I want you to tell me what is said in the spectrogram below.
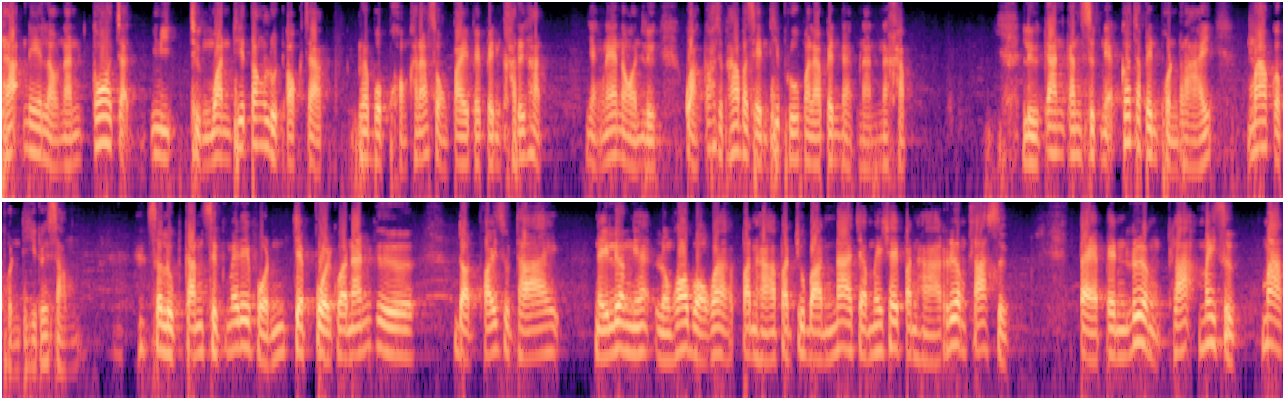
พระเนรเหล่านั้นก็จะมีถึงวันที่ต้องหลุดออกจากระบบของคณะสงฆ์ไปไปเป็นคฤหัสถ์อย่างแน่นอนหรือกว่า 95%ที่พรูฟมาแล้วเป็นแบบนั้นนะครับ หรือการกันศึกเนี่ยก็จะเป็นผลร้ายมากกว่าผลดีด้วยซ้ำสรุปการศึกไม่ได้ผล เจ็บปวดกว่านั้นคือdot point สุดท้ายในเรื่องนี้หลวงพ่อบอกว่าปัญหาปัจจุบันน่าจะไม่ใช่ปัญหาเรื่องพระสึก แต่เป็นเรื่องพระไม่สึกมาก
